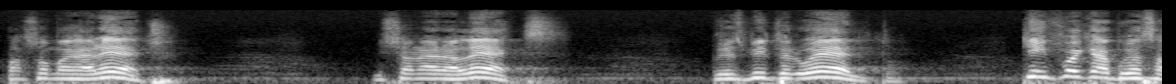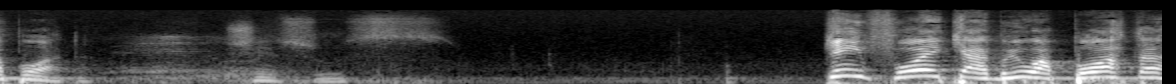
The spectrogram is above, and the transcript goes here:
Pastor Margarete? Missionário Alex? Presbítero Wellington? Quem foi que abriu essa porta? Jesus. Quem foi que abriu a porta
